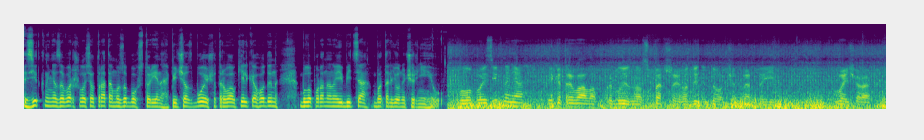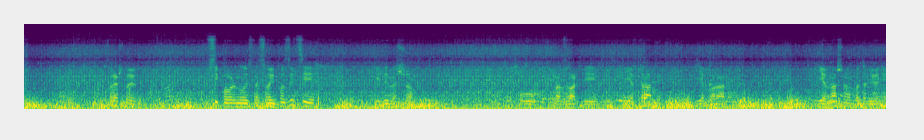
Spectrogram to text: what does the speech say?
Зіткнення завершилося втратами з обох сторін. Під час бою, що тривав кілька годин, було поранено і бійця батальйону Чернігів. Було боєзіткнення, яке тривало приблизно з першої години до четвертої вечора. Зрештою, всі повернулись на свої позиції. Єдине, що у Нацгвардії є втрати, є поранені. Є в нашому батальйоні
